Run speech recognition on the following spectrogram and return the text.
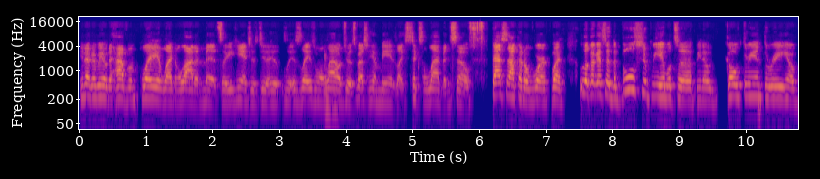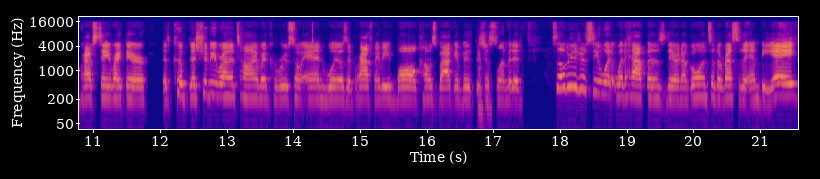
you're not gonna be able to have him play like a lot of minutes. So you can't just do that. His legs won't allow mm-hmm. to, especially him being like 6'11. So that's not gonna work. But look, like I said, the Bulls should be able to, you know, go three and three, you know, perhaps stay right there there could there should be around a time when Caruso and Williams and perhaps maybe Ball comes back if it's mm-hmm. just limited. So it'll be interesting to see what, what happens there. Now going to the rest of the NBA.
